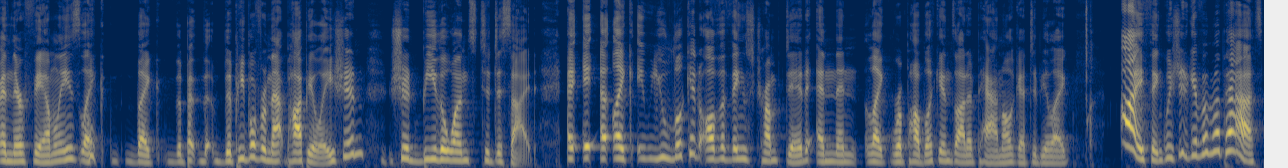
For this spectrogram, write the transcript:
and their families like like the, the people from that population should be the ones to decide. It, it, uh, like you look at all the things trump did and then like republicans on a panel get to be like i think we should give him a pass.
